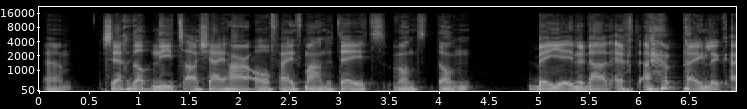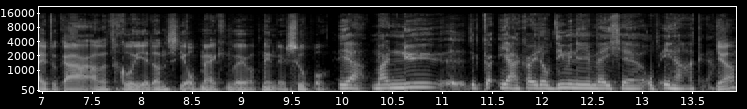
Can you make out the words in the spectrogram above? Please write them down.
Ehm, zeg dat niet als jij haar al vijf maanden date. Want dan ben je inderdaad echt pijnlijk uit elkaar aan het groeien. Dan is die opmerking weer wat minder soepel. Ja, maar nu eh, ja, kan je er op die manier een beetje op inhaken. Ja, ik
